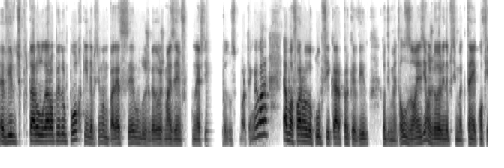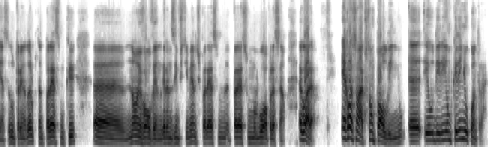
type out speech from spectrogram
a vir disputar o lugar ao Pedro Porro, que ainda por cima me parece ser um dos jogadores mais em do Sporting. Agora, é uma forma do clube ficar precavido relativamente a lesões e é um jogador ainda por cima que tem a confiança do treinador, portanto, parece-me que, uh, não envolvendo grandes investimentos, parece-me parece uma boa operação. Agora, em relação à questão Paulinho, uh, eu diria um bocadinho o contrário.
